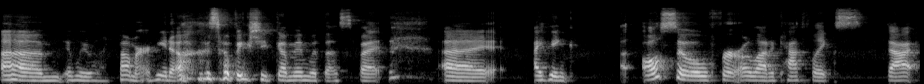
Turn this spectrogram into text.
um, and we were like, "Bummer." You know, I was hoping she'd come in with us, but uh, I think also for a lot of Catholics that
